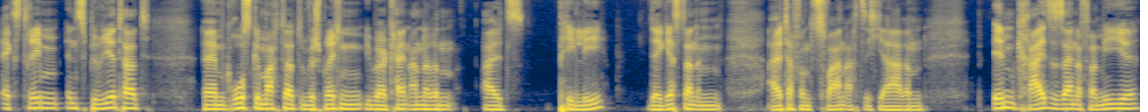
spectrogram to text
extrem inspiriert hat, ähm, groß gemacht hat. Und wir sprechen über keinen anderen als Pelé, der gestern im Alter von 82 Jahren im Kreise seiner Familie,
